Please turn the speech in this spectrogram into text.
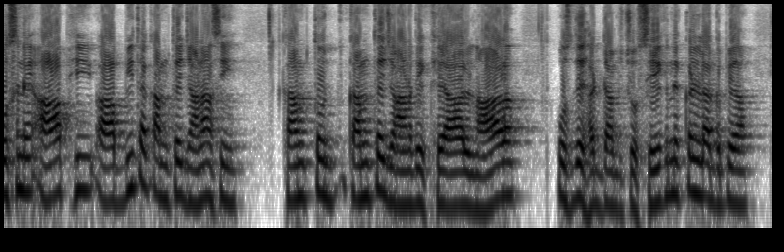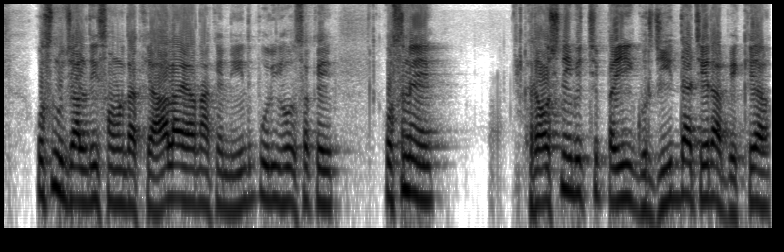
ਉਸ ਨੇ ਆਪ ਹੀ, ਆਪ ਵੀ ਤਾਂ ਕੰਮ ਤੇ ਜਾਣਾ ਸੀ। ਕੰਮ ਤੋਂ, ਕੰਮ ਤੇ ਜਾਣ ਦੇ ਖਿਆਲ ਨਾਲ ਉਸ ਦੇ ਹੱਡਾਂ ਵਿੱਚੋਂ ਸੇਕ ਨਿਕਲਣ ਲੱਗ ਪਿਆ। ਉਸ ਨੂੰ ਜਲਦੀ ਸੌਣ ਦਾ ਖਿਆਲ ਆਇਆ ਤਾਂ ਕਿ ਨੀਂਦ ਪੂਰੀ ਹੋ ਸਕੇ। ਉਸ ਨੇ ਰੌਸ਼ਨੀ ਵਿੱਚ ਪਈ ਗੁਰਜੀਤ ਦਾ ਚਿਹਰਾ ਵੇਖਿਆ।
